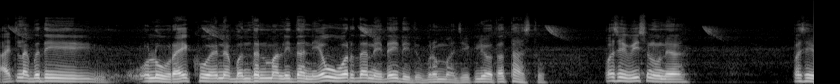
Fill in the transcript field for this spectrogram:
આટલા બધી ઓલું રાખ્યું એને બંધનમાં લીધા ને એવું વરદાન દઈ દીધું બ્રહ્માજી કે લ્યો તથાસ્તુ. પછી વિષ્ણુને, પછી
